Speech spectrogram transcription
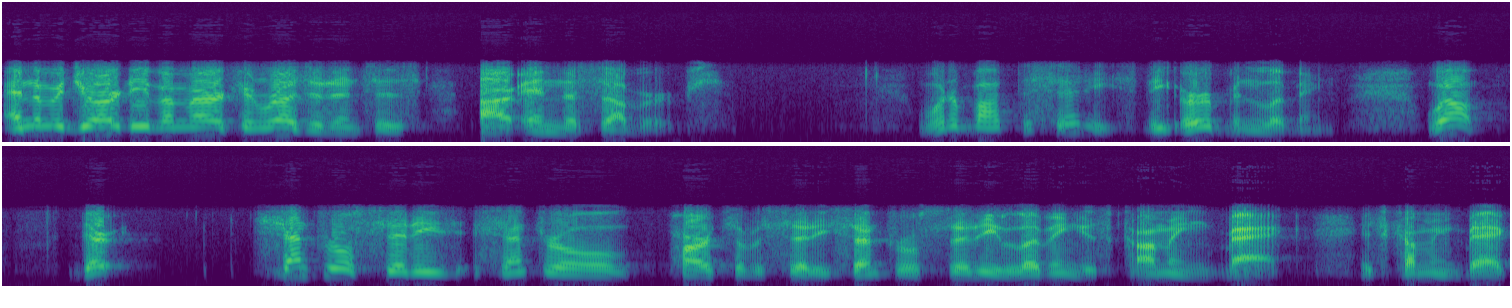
and the majority of American residences are in the suburbs. What about the cities, the urban living? Well, there, central cities, central parts of a city, central city living is coming back. It's coming back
